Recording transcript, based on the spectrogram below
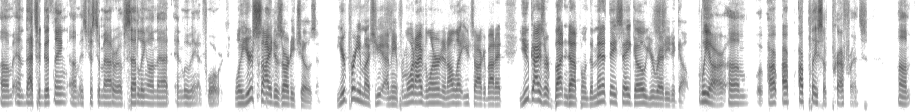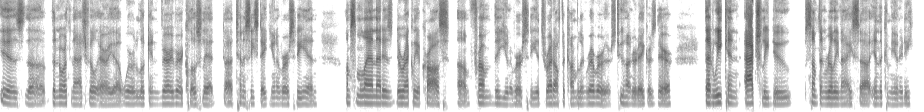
um, and that's a good thing um, it's just a matter of settling on that and moving it forward Well, your site is already chosen. You're pretty much. I mean, from what I've learned, and I'll let you talk about it. You guys are buttoned up. When the minute they say go, you're ready to go. We are. Um, our, our our place of preference um, is the the North Nashville area. We're looking very very closely at uh, Tennessee State University and um, some land that is directly across um, from the university. It's right off the Cumberland River. There's 200 acres there that we can actually do something really nice uh, in the community.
